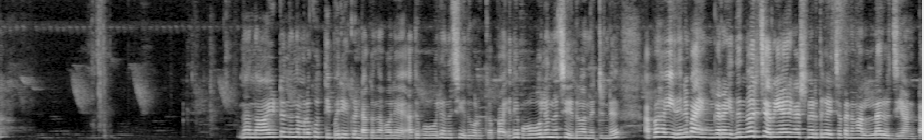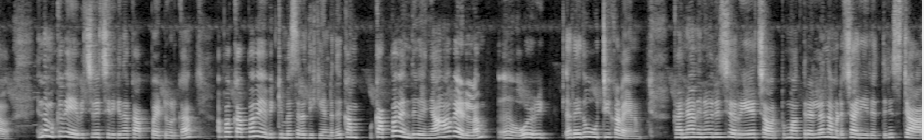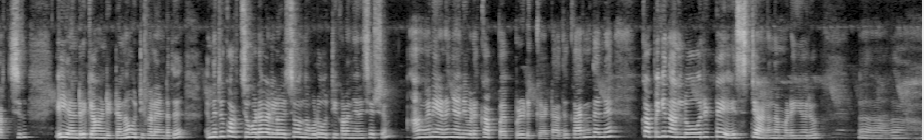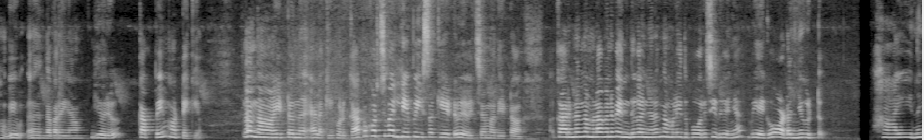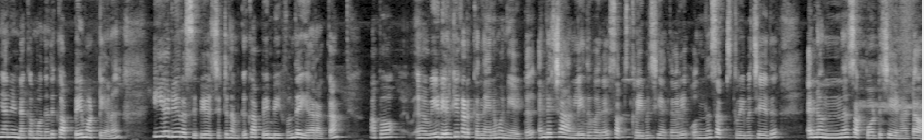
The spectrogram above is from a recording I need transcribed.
നന്നായിട്ടൊന്ന് നമ്മൾ കുത്തിപ്പൊരിയൊക്കെ ഉണ്ടാക്കുന്ന പോലെ അതുപോലെ ഒന്ന് ചെയ്ത് കൊടുക്കുക. അപ്പോൾ ഇതേപോലെ ഒന്ന് ചെയ്ത് വന്നിട്ടുണ്ട്. അപ്പോൾ ഇതിന് ഭയങ്കര ഇതിന്ന് ഒരു ചെറിയ ഒരു കഷ്ണം എടുത്ത് കഴിച്ചാൽ തന്നെ നല്ല രുചിയാണ് കേട്ടോ ഇനി നമുക്ക് വേവിച്ച് വെച്ചിരിക്കുന്ന കപ്പ ഇട്ട് കൊടുക്കാം. അപ്പോൾ കപ്പ വേവിക്കുമ്പോൾ ശ്രദ്ധിക്കേണ്ടത് കപ്പ വെന്ത് കഴിഞ്ഞാൽ ആ വെള്ളം ഒഴി അതായത് ഊറ്റിക്കളയണം. കാരണം അതിനൊരു ചെറിയ ചവർപ്പ് മാത്രമല്ല നമ്മുടെ ശരീരത്തിന് സ്റ്റാർച്ച് ഇല്ലാണ്ടിരിക്കാൻ വേണ്ടിയിട്ടാണ് ഊറ്റിക്കളയേണ്ടത് എന്നിട്ട് കുറച്ചുകൂടെ വെള്ളം ഒഴിച്ച് ഒന്നുകൂടെ ഊറ്റിക്കളഞ്ഞതിന് ശേഷം അങ്ങനെയാണ് ഞാനിവിടെ കപ്പ എപ്പോഴും എടുക്കുക കേട്ടോ. അത് കാരണം തന്നെ കപ്പയ്ക്ക് നല്ലൊരു ടേസ്റ്റാണ് നമ്മുടെ ഈ ഒരു എന്താ പറയുക ഈ ഒരു കപ്പയും മുട്ടയ്ക്കും. നന്നായിട്ടൊന്ന് ഇളക്കി കൊടുക്കുക. അപ്പോൾ കുറച്ച് വലിയ പീസൊക്കെ ആയിട്ട് വേവിച്ചാൽ മതി കേട്ടോ. കാരണം നമ്മൾ അങ്ങനെ വെന്ത് കഴിഞ്ഞാൽ നമ്മൾ ഇതുപോലെ ചെയ്ത് കഴിഞ്ഞാൽ വേഗം ഉടഞ്ഞു കിട്ടും. ഹായ് ഇന്ന് ഞാൻ ഉണ്ടാക്കാൻ പോകുന്നത് കപ്പയും മുട്ടയാണ്. ഈ ഒരു റെസിപ്പി വെച്ചിട്ട് നമുക്ക് കപ്പയും ബീഫും തയ്യാറാക്കാം. അപ്പോൾ വീഡിയോയിലേക്ക് കിടക്കുന്നതിന് മുന്നേ ആയിട്ട് എന്റെ ചാനൽ ഇതുവരെ സബ്സ്ക്രൈബ് ചെയ്യാത്തവർ ഒന്ന് സബ്സ്ക്രൈബ് ചെയ്ത് എന്നെ ഒന്ന് സപ്പോർട്ട് ചെയ്യണം കേട്ടോ.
